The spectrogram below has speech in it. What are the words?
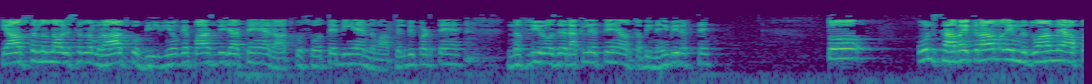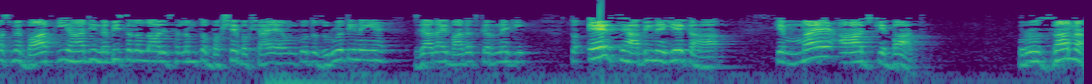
کہ آپ صلی اللہ علیہ وسلم رات کو بیویوں کے پاس بھی جاتے ہیں، رات کو سوتے بھی ہیں، نوافل بھی پڑھتے ہیں، نفلی روزے رکھ لیتے ہیں اور کبھی نہیں بھی رکھتے۔ تو ان صحابہ کرام علیہ مردوان نے آپس میں بات کی ہاں جی نبی صلی اللہ علیہ وسلم تو بخشے بخشائے ہیں، ان کو تو ضرورت ہی نہیں ہے زیادہ عبادت کرنے کی۔ تو ایک صحابی نے یہ کہا کہ میں آج کے بعد روزانہ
